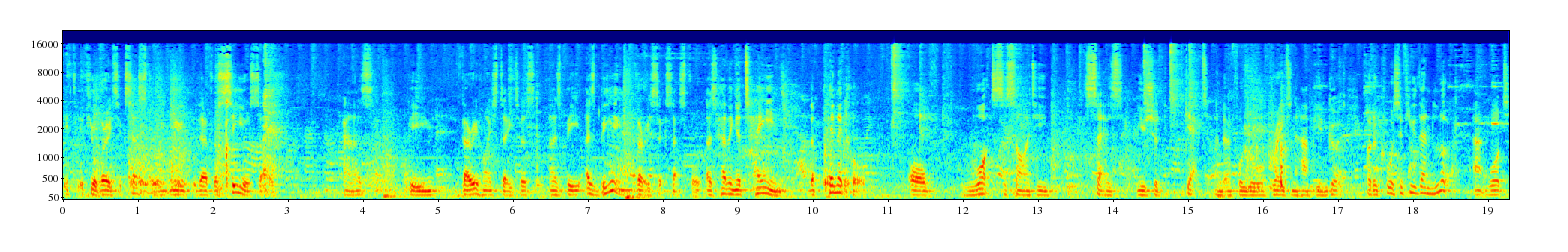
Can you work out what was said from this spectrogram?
if, if you're very successful, you therefore see yourself as being very high status, as, be, as being very successful, as having attained the pinnacle of what society says you should get, and therefore you're great and happy and good. But of course, if you then look at what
